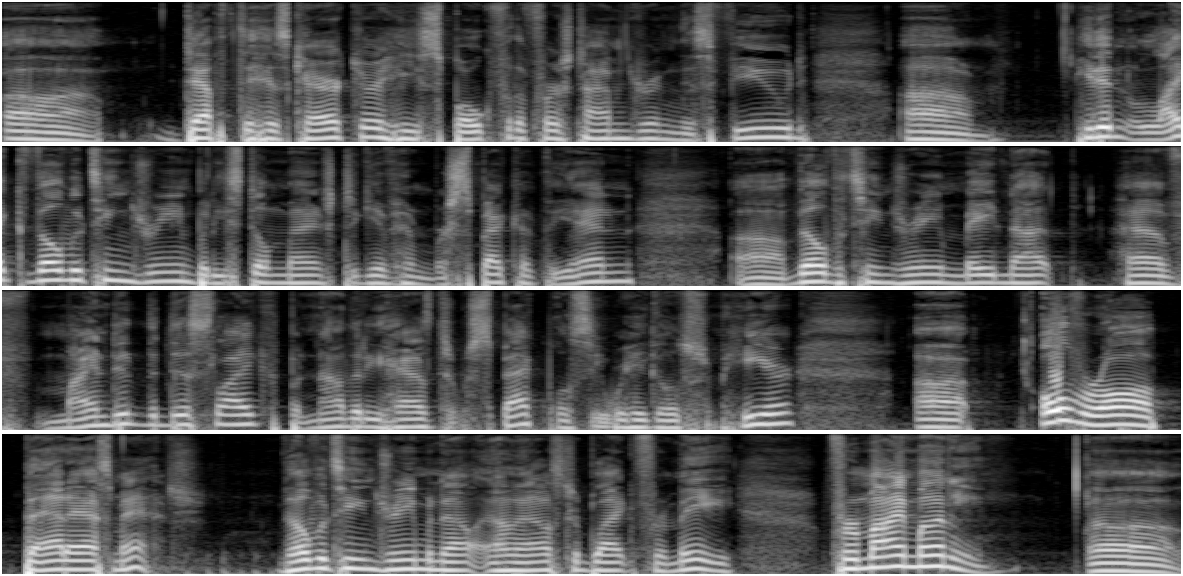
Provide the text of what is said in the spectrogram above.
uh, depth to his character. He spoke for the first time during this feud. Um, he didn't like Velveteen Dream, but he still managed to give him respect at the end. Uh, Velveteen Dream may not have minded the dislike, but now that he has the respect, we'll see where he goes from here. Uh, overall, badass match. Velveteen Dream and, Al- and Aleister Black for me, for my money, uh,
